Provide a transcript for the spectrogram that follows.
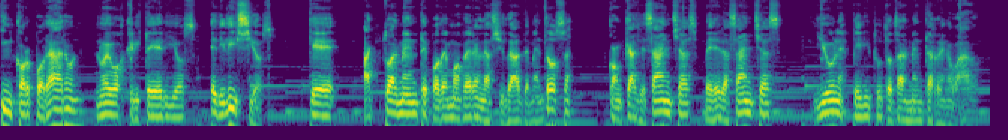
incorporaron nuevos criterios edilicios que actualmente podemos ver en la ciudad de Mendoza, con calles anchas, veredas anchas y un espíritu totalmente renovado.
